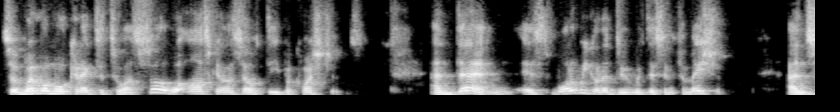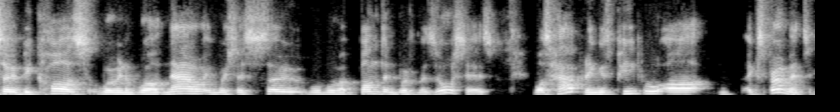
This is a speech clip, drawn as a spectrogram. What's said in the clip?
So when we're more connected to our soul, we're asking ourselves deeper questions. And then is what are we going to do with this information? And so, because we're in a world now in which there's so we're abundant with resources, what's happening is people are experimenting.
